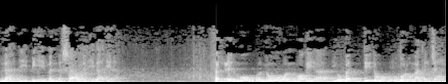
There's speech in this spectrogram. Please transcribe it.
نهدي به من نشاء من عبادنا. فالعلم نور وضياء يبدد ظلمات الجهل.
